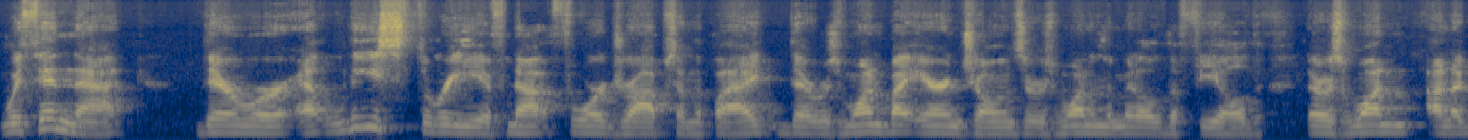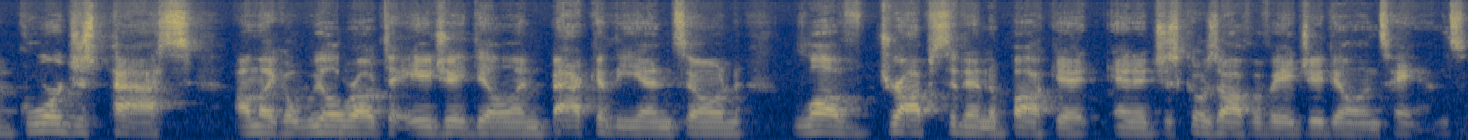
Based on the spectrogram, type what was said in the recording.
within that, there were at least three, if not four, drops on the play. There was one by Aaron Jones. There was one in the middle of the field. There was one on a gorgeous pass on like a wheel route to AJ Dillon, back of the end zone. Love drops it in a bucket, and it just goes off of AJ Dillon's hands.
